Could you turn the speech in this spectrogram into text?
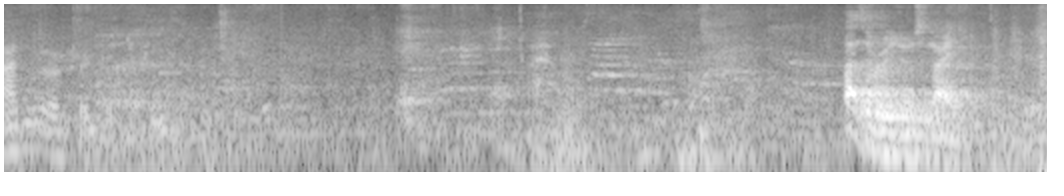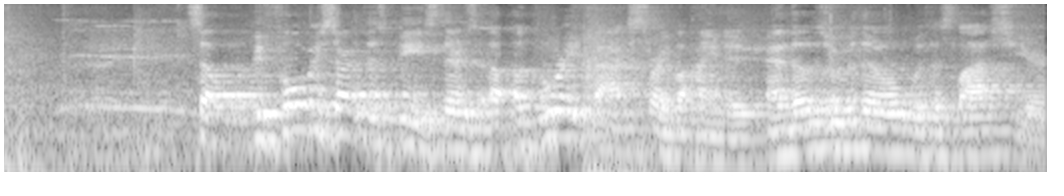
I've never heard that piece. How's everybody doing tonight? So, before we start this piece, there's a, a great backstory behind it, and those who were there with us last year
